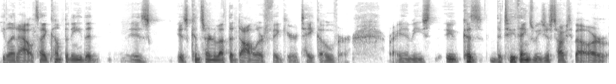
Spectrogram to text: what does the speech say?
you let an outside company that is is concerned about the dollar figure take over, right? I mean, because the two things we just talked about are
